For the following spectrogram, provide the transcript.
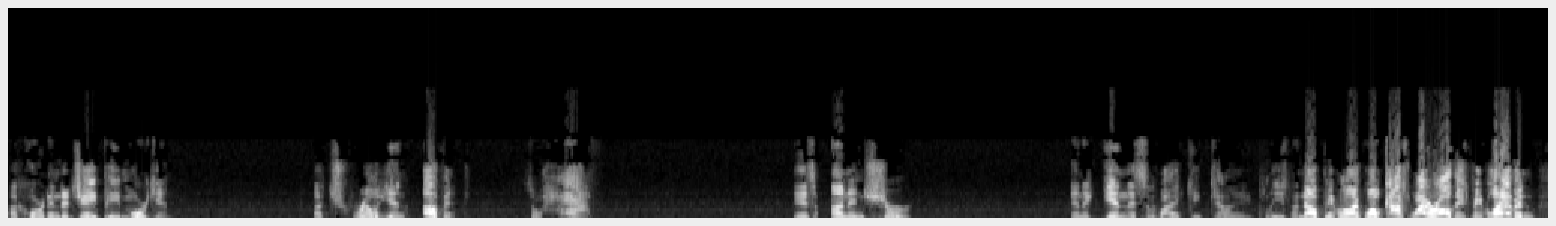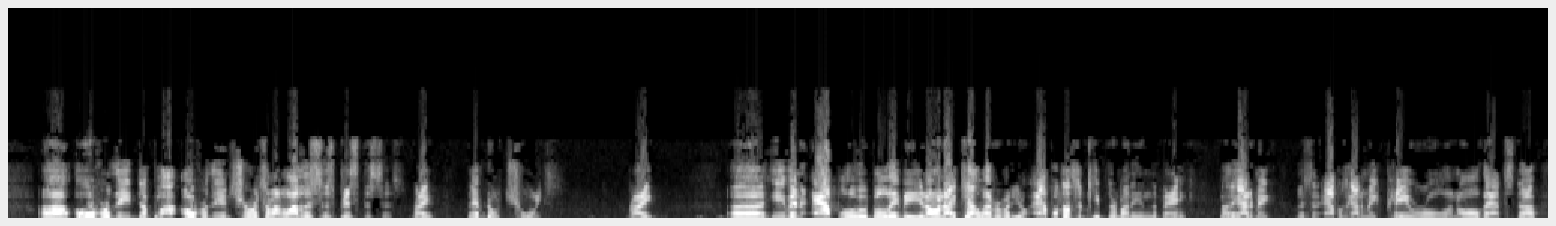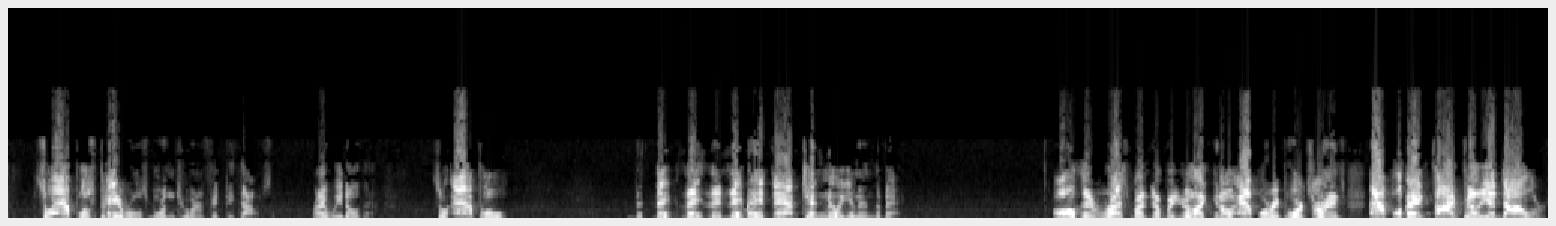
According to JP Morgan, a trillion of it, so half, is uninsured. And again, this is why I keep telling you, please. Now, people are like, well, gosh, why are all these people having uh, over the depo- over the insurance amount? A lot of this is businesses, right? They have no choice, right? Uh, even Apple, who believe me, you know, and I tell everybody, you know, Apple doesn't keep their money in the bank. No, they got to make. Listen, Apple's got to make payroll and all that stuff. So Apple's payroll is more than two hundred fifty thousand, right? We know that. So Apple, they they they, they may have have ten million in the bank. All the rest, but, but you're like, you know, Apple reports earnings. Apple made five billion dollars.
